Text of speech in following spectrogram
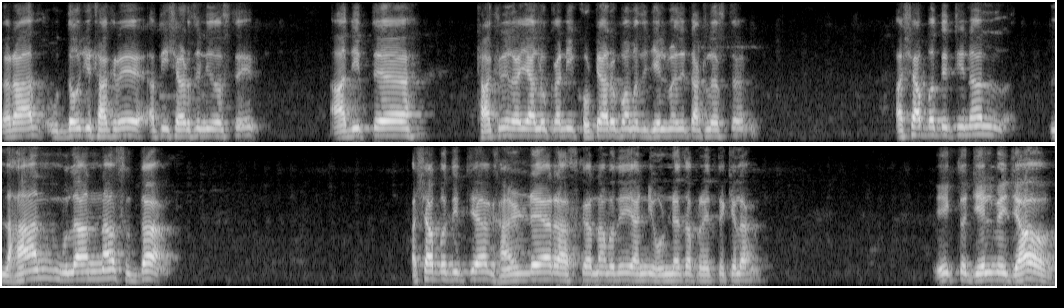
तर आज उद्धवजी ठाकरे अतिशय अडचणीत असते. आदित्य ठाकरेला या लोकांनी खोट्या आरोपामध्ये जेलमध्ये टाकलं असतं. अशा पद्धतीनं लहान मुलांना सुद्धा अशा पद्धतीच्या घाणड्या राजकारणामध्ये यांनी ओढण्याचा प्रयत्न केला. एक तर जेल में जाओ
